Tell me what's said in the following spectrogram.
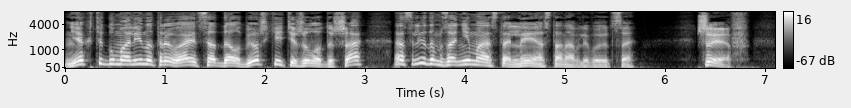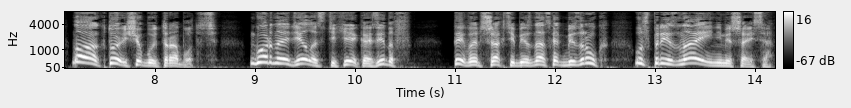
Нехотя Гумалин отрывается от долбежки, тяжело дыша, а следом за ним и остальные останавливаются. «Шеф, ну а кто еще будет работать? Горное дело, стихия казидов. Ты в этой шахте без нас как без рук. Уж признай и не мешайся.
